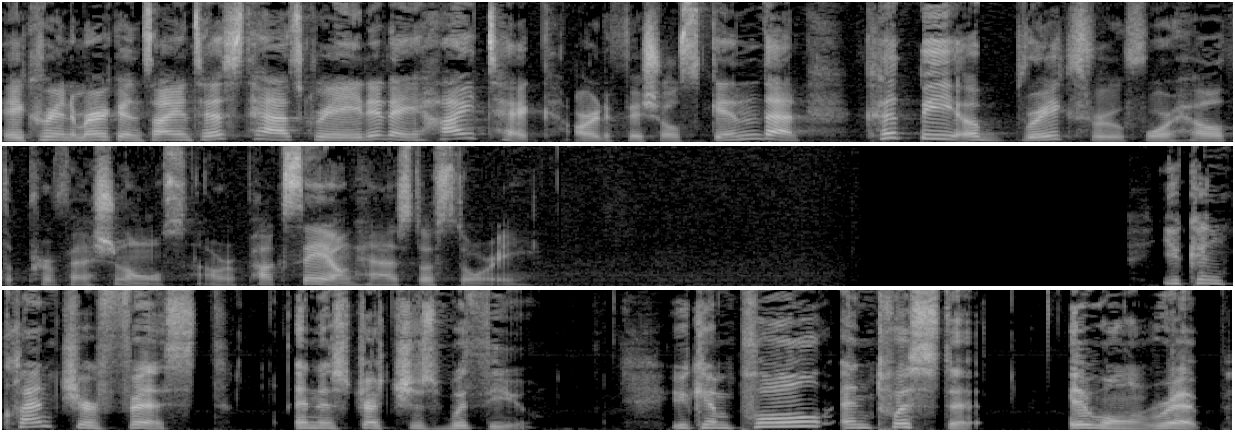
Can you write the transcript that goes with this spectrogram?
a Korean American scientist has created a high tech artificial skin that could be a breakthrough for health professionals. Our Park Se-young has the story. You can clench your fist and it stretches with you. You can pull and twist it, it won't rip.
